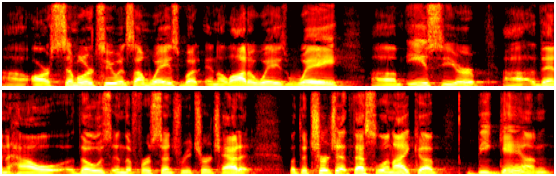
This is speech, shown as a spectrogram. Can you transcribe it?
are similar to in some ways, but in a lot of ways, way um, easier than how those in the first century church had it. But the church at Thessalonica began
